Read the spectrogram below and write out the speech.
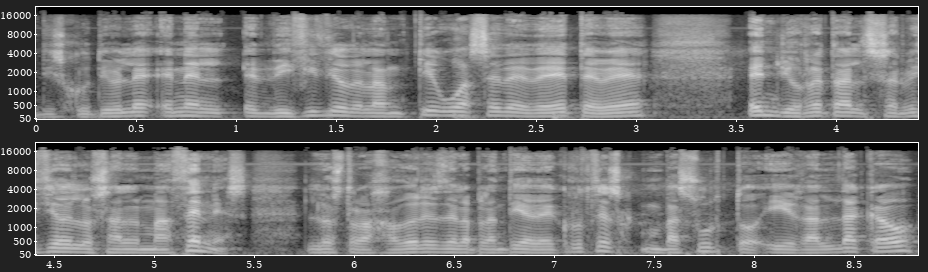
discutible, en el edificio de la antigua sede de ETV en Yurreta el servicio de los almacenes. Los trabajadores de la plantilla de Cruces, Basurto y Galdacao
